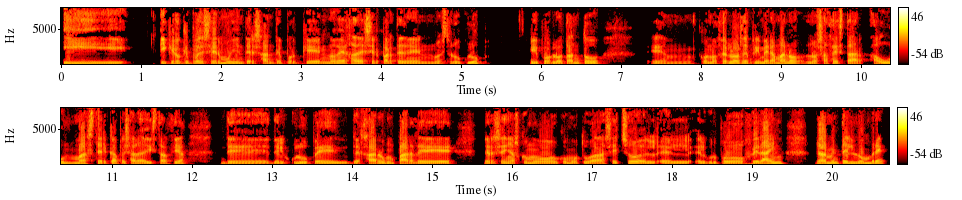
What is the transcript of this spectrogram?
Y, y creo que puede ser muy interesante, porque no deja de ser parte de nuestro club y por lo tanto Em, conocerlos de primera mano nos hace estar aún más cerca, a pesar de la distancia, del club. ¿eh? Dejar un par de, reseñas como, como, tú has hecho, el, grupo Fedain. Realmente el nombre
